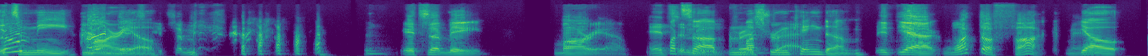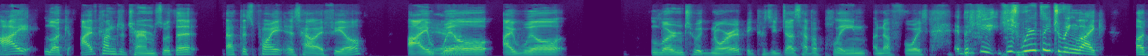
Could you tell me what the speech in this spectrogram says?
It's a me, heard this? Mario. It's a me. it's a me, Mario. It's What's a up, Mushroom Pratt. Kingdom? It yeah. What the fuck, man? Yo, I look, I've come to terms with it at this point, is how I feel. I Yeah. will, I will learn to ignore it because he does have a plain enough voice. Eh, But he, he's weirdly doing like a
